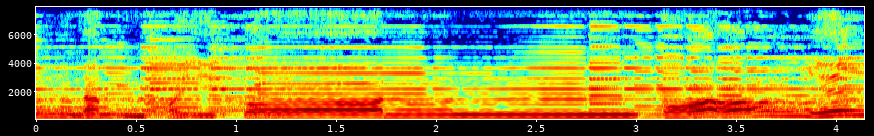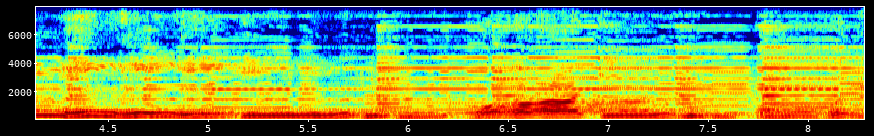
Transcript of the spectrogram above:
งนั่นไปก่อนโอ้ยโอ้ยโอ้ย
